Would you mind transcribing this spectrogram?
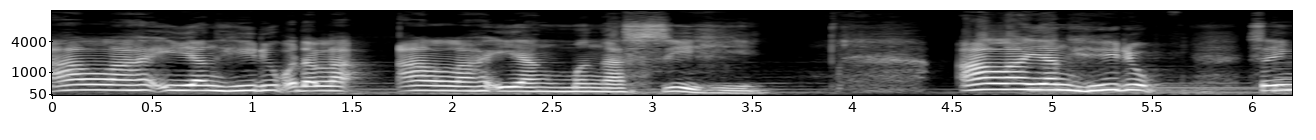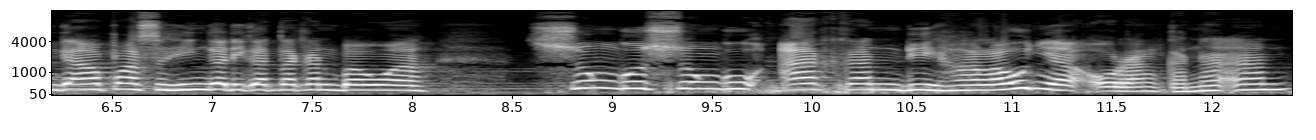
Allah yang hidup adalah Allah yang mengasihi. Allah yang hidup sehingga apa? Sehingga dikatakan bahwa sungguh-sungguh akan dihalaunya orang Kanaan,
